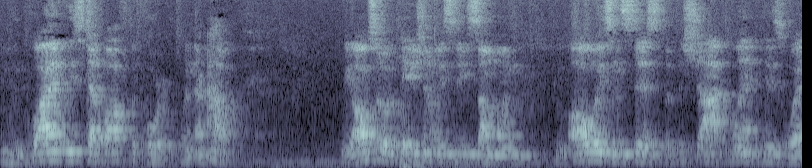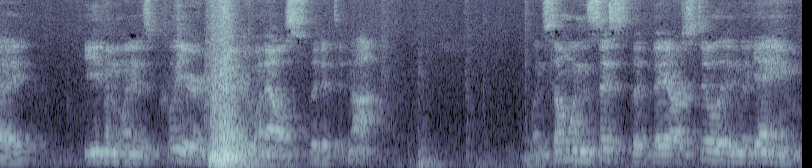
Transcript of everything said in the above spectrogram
and who quietly step off the court when they're out. We also occasionally see someone who always insists that the shot went his way, even when it is clear to everyone else that it did not. When someone insists that they are still in the game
